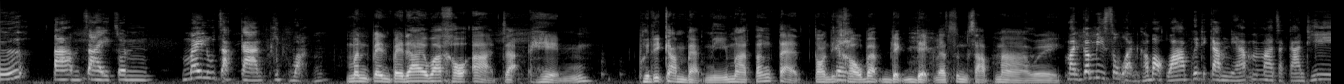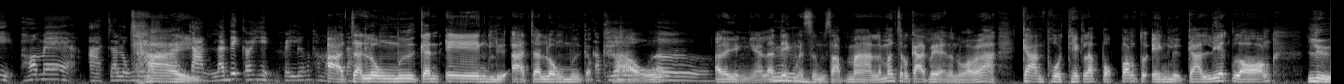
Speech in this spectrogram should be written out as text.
อตามใจจนไม่รู้จักการผิดหวัง มันเป็นไปได้ว่าเขาอาจจะเห็น พฤติกรรมแบบนี้มาตั้งแต่ตอนที่เด็กเขาแบบเด็ก ๆ และซึมซับมาเว้ยมันก็มีส่วนเขาบอกว่าพฤติกรรมเนี้ยมันมาจากการที่พ่อแม่อาจจะลงมือใช่ทำร้ายกัน และเด็กก็เห็นเป็นเรื่องธรรมดาอาจจะลงมือกันเอง หรืออาจจะลงมือกับกับเขาลูกเอออะไรอย่างเงี้ยแล้วเด็กอืมมันซึมซับมา แล้วมันจะกลายเป็นอัตโนมัติว่าการโปรเทคและปกป้องตัวเอง หรือการเรียกร้อง หรือ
